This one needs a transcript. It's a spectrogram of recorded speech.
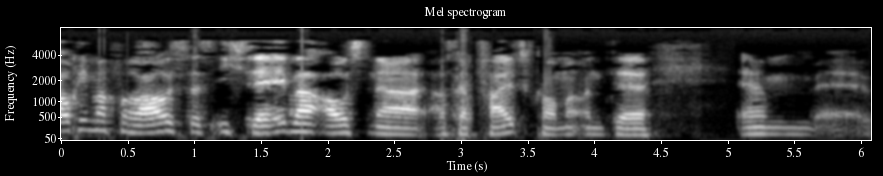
auch immer voraus, dass ich selber aus einer aus der Pfalz komme und äh, ähm, äh,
